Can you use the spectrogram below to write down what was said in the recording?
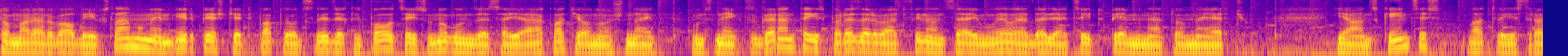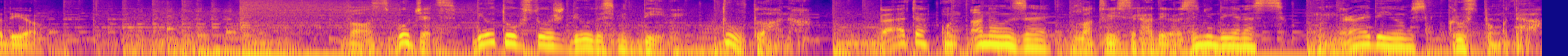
Tomēr ar valdības lēmumiem ir piešķirti papildus līdzekļi policijas un ugunsdzēsēju ēku atjaunošanai un sniegtas garantijas par rezervētu finansējumu lielai daļai citu pieminēto mērķu. Jānis Kincis, Latvijas Radio. Valsts budžets 2022. Tūlplānā. Pēta un analizē Latvijas radio ziņu dienests un raidījums Krustpunktā.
